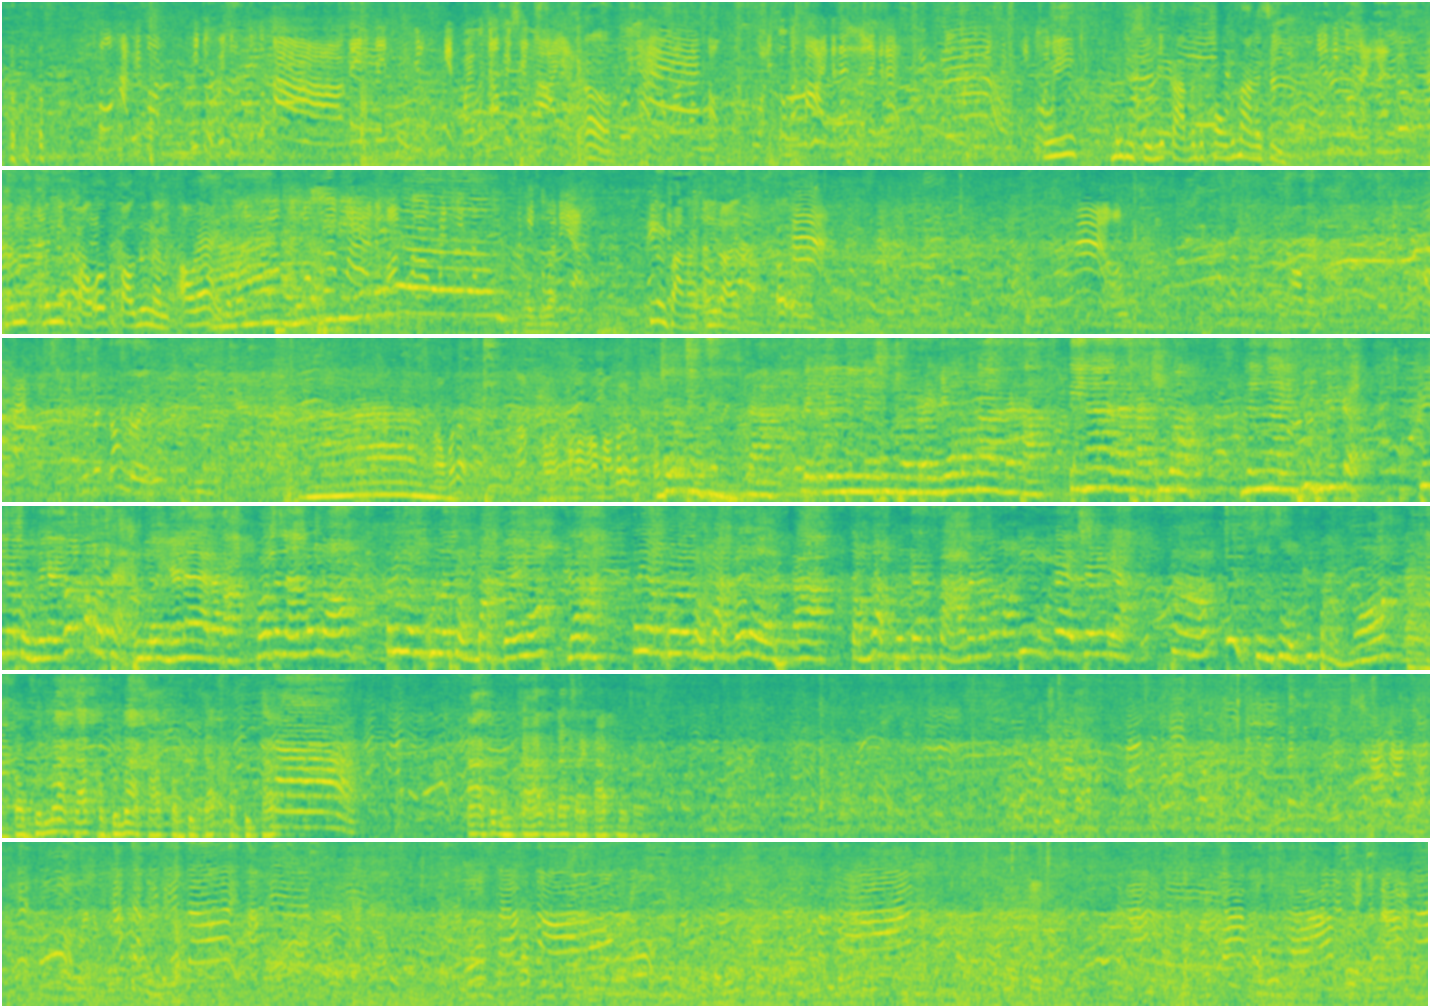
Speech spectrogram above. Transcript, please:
เก็บไว้ว่าจะเอาไปเชียงรายอะ เออ ตัวใหญ่ออกมาได้สองตัวไอ้ตัวกระต่ายก็ได้หรืออะไรก็ได้ดึงมันจะมีไอ้ตัวอุ้ยนี้มันอยู่ศูนย์อากาศมันจะพองขึ้นมานะสิ ได้มีตัวไหนอะมันมีมันมีกระเป๋าเออกระเป๋าหนึงเนี่ยเอาได้แต่มันถ่ายรูปกับพี่บีมาแต่ว่าเพิ่มให้ทีละกี่ตัวดีอะพี่หนุ่ยฝากหน่อยอันนี้ร้อยเออเอห้าอห้าเหรอ พอไหม พี่พูดพอไหม หรือไม่ต้องเลย อ่า เอาก็ได้ เอาเอามาเอามาก็เลยนะ เยอะจริงๆนะคะเด็กเรียนดีในชุมชนเราเยอะมากๆนะคะปีหน้านะคะคิดว่ายังไงพี่พีชกับพี่กระสุนยังไงก็ต้องมาแจกทุนเลยแน่ๆนะคะ เพราะฉะนั้นน้องๆเตรียมคุณสมบัติไว้เนาะนะคะเตรียมคุณสมบัติไว้เลยนะคะสำหรับทุนการศึกษานะคะน้องๆที่มีเกรดเฉลี่ย3.00 ขึ้นไปเนาะอ่านะคะขอบคุณมากครับ ขอบคุณมากครับ ขอบคุณครับ ขอบคุณครับ ค่ะ อ่าขอบคุณครับเอาด้านซ้ายครับด้านซ้าย นับจากพี่พีชเลยสามเอ็ดสามสองขอบคุณครับเช็คกันนะ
